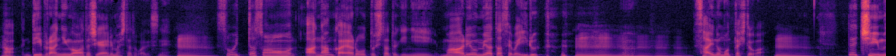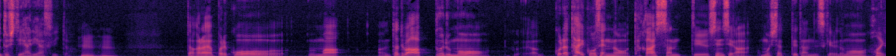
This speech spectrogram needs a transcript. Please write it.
あディープラーニングは私がやりましたとかですね、うん。そういったそのあ何かやろうとした時に周りを見渡せばいる。うんうんうんうん 才能を持った人が。うんうんでチームとしてやりやすいと。うんうん。だからやっぱりこう、まあ、例えばアップルも、これは対抗戦の高橋さんっていう先生がおっしゃってたんですけれども、はい。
